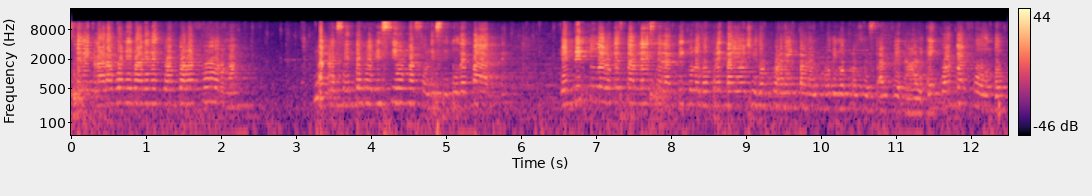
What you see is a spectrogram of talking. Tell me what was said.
se declara buena y válida en cuanto a la forma la presente revisión a solicitud de parte, en virtud de lo que establece el artículo 238 y 240 del Código Procesal Penal. En cuanto al fondo,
